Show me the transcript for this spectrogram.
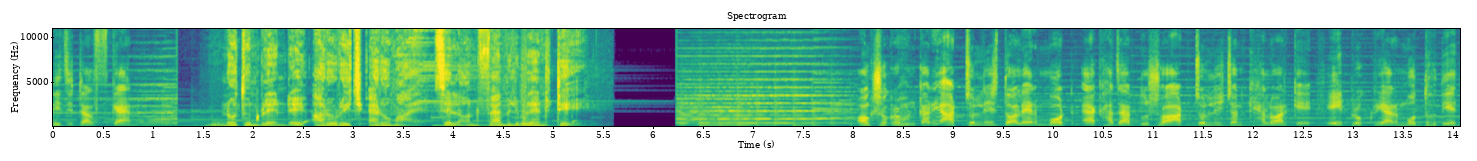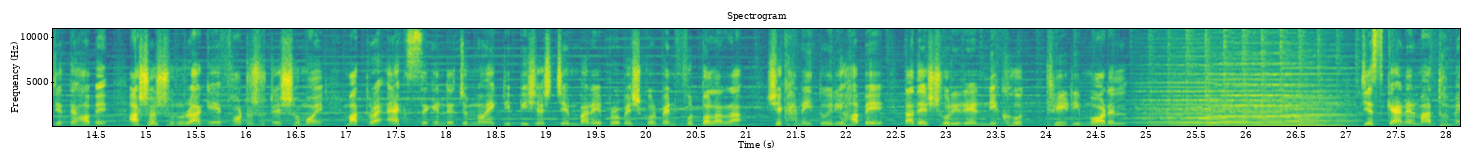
ডিজিটাল স্ক্যান। নতুন ব্লেন্ডে আরও রিচ অ্যারোমায় সেলন ফ্যামিলি ব্লেন্ড টে অংশগ্রহণকারী আটচল্লিশ দলের মোট এক হাজার দুশো আটচল্লিশ জন খেলোয়াড়কে এই প্রক্রিয়ার মধ্য দিয়ে যেতে হবে। আসর শুরুর আগে ফটোশুটের সময় মাত্র এক সেকেন্ডের জন্য একটি বিশেষ চেম্বারে প্রবেশ করবেন ফুটবলাররা। সেখানেই তৈরি হবে তাদের শরীরের নিখুঁত থ্রি মডেল যে স্ক্যানের মাধ্যমে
